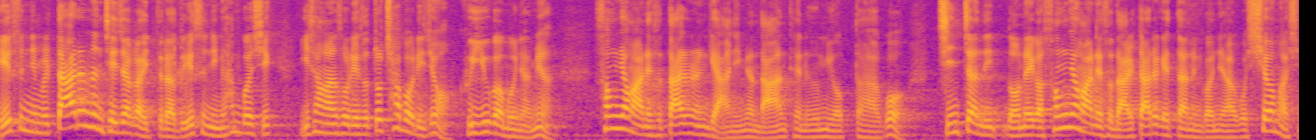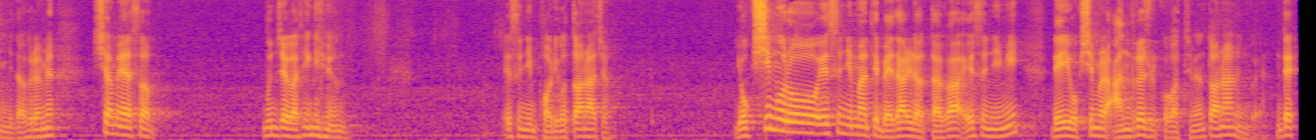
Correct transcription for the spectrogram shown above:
예수님을 따르는 제자가 있더라도 예수님이 한 번씩 이상한 소리에서 쫓아버리죠. 그 이유가 뭐냐면 성령 안에서 따르는 게 아니면 나한테는 의미 없다 하고 진짜 너네가 성령 안에서 날 따르겠다는 거냐 하고 시험하십니다. 그러면 시험에서 문제가 생기면 예수님 버리고 떠나죠. 욕심으로 예수님한테 매달렸다가 예수님이 내 욕심을 안 들어줄 것 같으면 떠나는 거예요. 근데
